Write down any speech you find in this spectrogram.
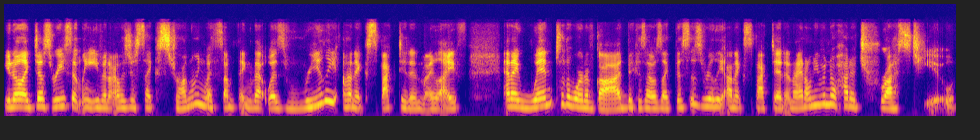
you know, like just recently, even I was just like struggling with something that was really unexpected in my life. And I went to the word of God because I was like, this is really unexpected. And I don't even know how to trust you.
